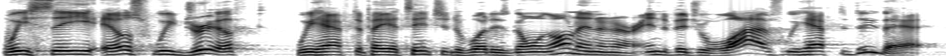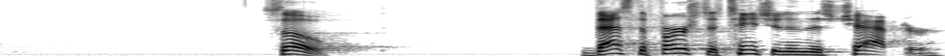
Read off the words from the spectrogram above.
we see, else we drift, we have to pay attention to what is going on in our individual lives. We have to do that. So, that's the first attention in this chapter.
